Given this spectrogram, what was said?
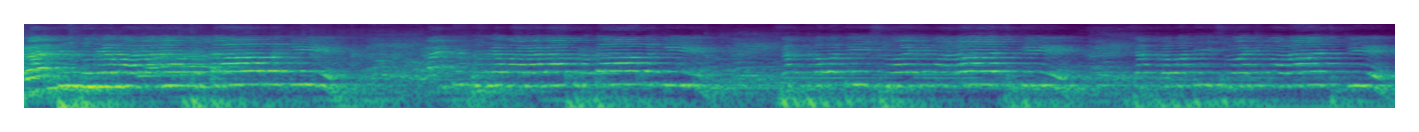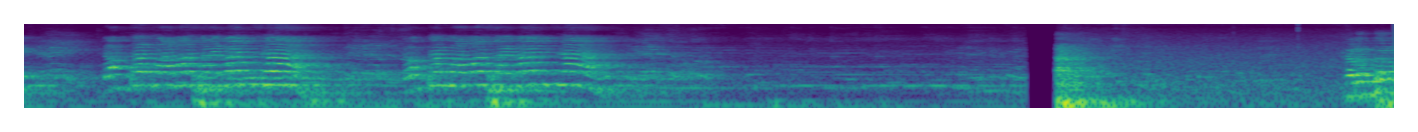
क्रांती सूर्य महाराणा प्रताप की. क्रांती सूर्य महाराणा प्रताप की. छत्रपती शिवाजी महाराज की. छत्रपती शिवाजी महाराज की. डॉक्टर बाबासाहेबांचा. डॉक्टर बाबासाहेबांचा. खर तर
